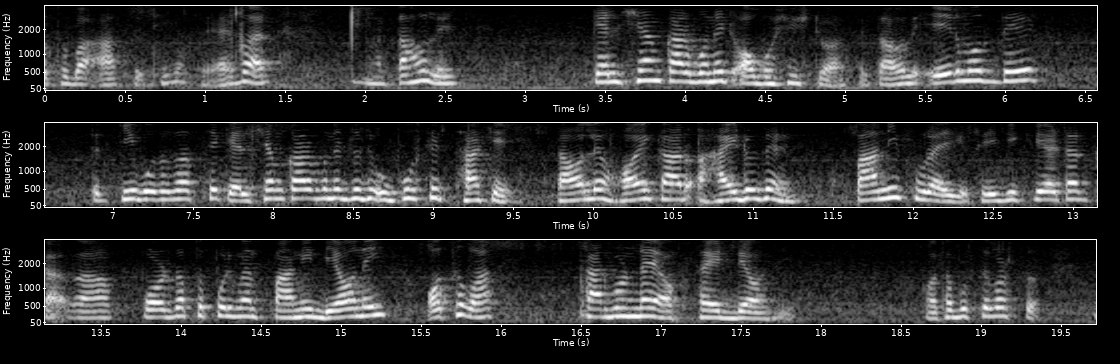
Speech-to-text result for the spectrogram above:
অথবা আছে, ঠিক আছে? এবার, তাহলে ক্যালসিয়াম কার্বনেট অবশিষ্ট আছে। তাহলে এর মধ্যে কী বোঝা যাচ্ছে? ক্যালসিয়াম কার্বনেট যদি উপস্থিত থাকে, তাহলে হয় কার, হাইড্রোজেন, পানি ফুরাই গেছে। এই বিক্রিয়াটার পর্যাপ্ত পরিমাণ পানি দেওয়া নেই, অথবা কার্বন ডাই অক্সাইড দেওয়া নেই। কথা বুঝতে পারছ? তো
